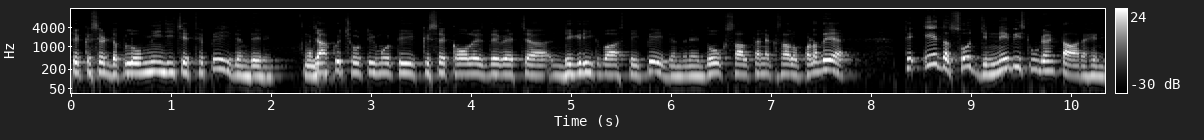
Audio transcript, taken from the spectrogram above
ਤੇ ਕਿਸੇ ਡਿਪਲੋਮੀ ਜੀ ਚ ਇੱਥੇ ਭੇਜ ਦਿੰਦੇ ਨੇ। ਜਾਂ ਕੋਈ ਛੋਟੀ ਮੋਟੀ ਕਿਸੇ ਕਾਲਜ ਦੇ ਵਿੱਚ ਡਿਗਰੀ ਵਾਸਤੇ ਹੀ ਭੇਜ ਦਿੰਦੇ ਨੇ। 2 ਸਾਲ 3 ਸਾਲ ਉਹ ਪੜ੍ਹਦੇ ਆ। ਤੇ ਇਹ ਦੱਸੋ ਜਿੰਨੇ ਵੀ ਸਟੂਡੈਂਟ ਆ ਰਹੇ ਨੇ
